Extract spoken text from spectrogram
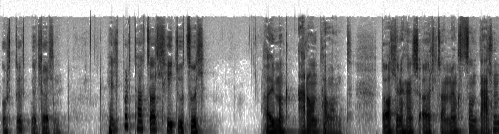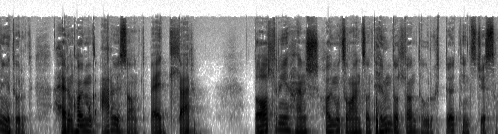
өртөгт нөлөөлнө. Хэлбэр тооцоолол хийж үзвэл 2015 онд долларын ханш ойролцоо 1171 төгрөг харин 2019 онд байдлаар долларын ханш 2657 төгрөгтэй тэнцэж байсан.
